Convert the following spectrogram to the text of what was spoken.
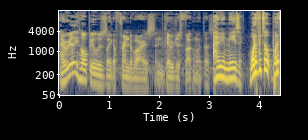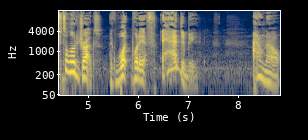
I really hope it was like a friend of ours and they were just fucking with us. That'd be amazing. What if it's a What if it's a load of drugs? Like what? What if? It had to be. I don't know.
